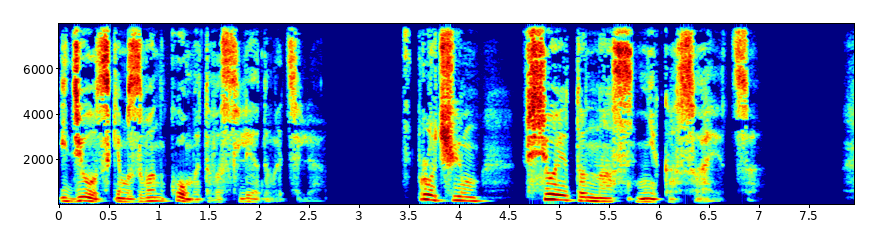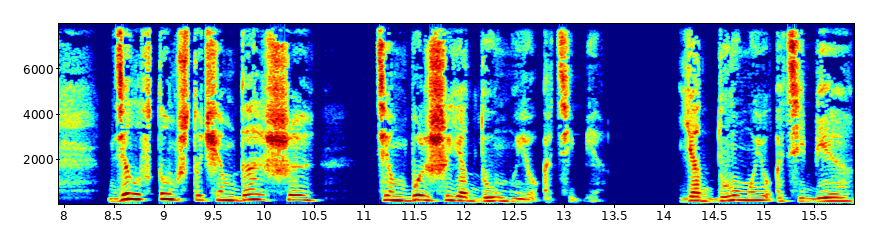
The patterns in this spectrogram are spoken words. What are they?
идиотским звонком этого следователя. Впрочем, все это нас не касается. Дело в том, что чем дальше, тем больше я думаю о тебе. Я думаю о тебе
